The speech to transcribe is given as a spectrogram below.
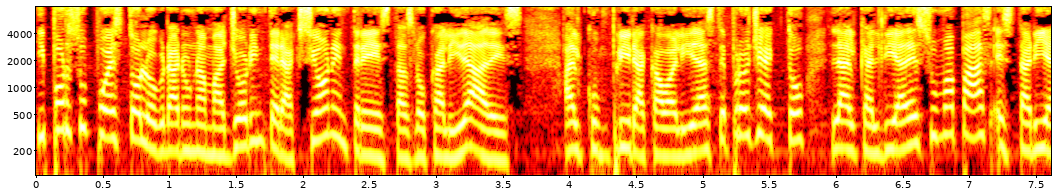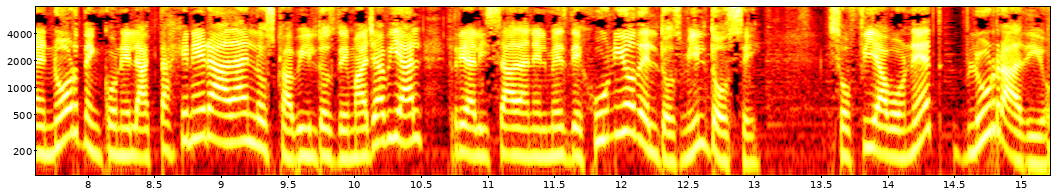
y por supuesto, lograr una mayor interacción entre estas localidades. Al cumplir a cabalidad este proyecto, la alcaldía de Sumapaz estaría en orden con el acta generada en los cabildos de Maya Vial realizada en el mes de junio del 2012. Sofía Bonet, Blue Radio.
